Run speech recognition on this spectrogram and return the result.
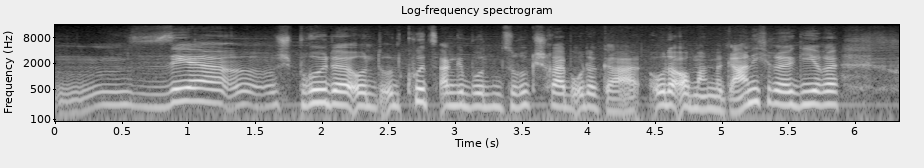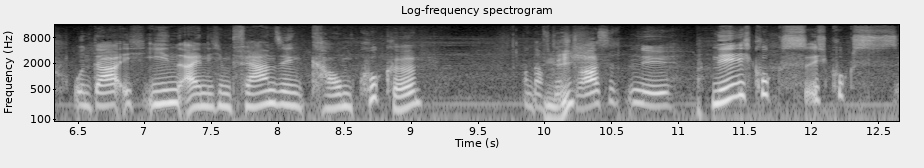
mm, sehr äh, spröde und, und kurz angebunden zurückschreibe oder, gar, oder auch manchmal gar nicht reagiere. Und da ich ihn eigentlich im Fernsehen kaum gucke und auf der Nicht? Straße, nee. Nee, ich guck's, ich guck's,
